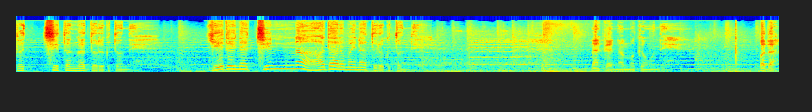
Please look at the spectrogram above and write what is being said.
ఖచ్చితంగా దొరుకుతుంది. ఏదైనా చిన్న ఆధారమైనా దొరుకుతుంది. నాకు నమ్మకం ఉంది. పదా.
